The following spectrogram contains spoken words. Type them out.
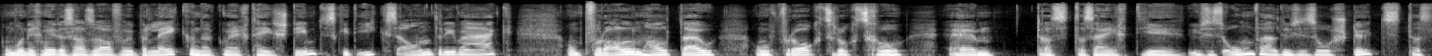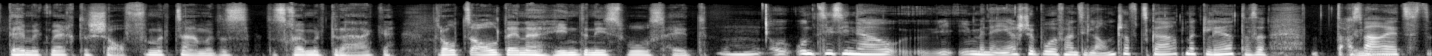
Und als ich mir das also überlege und habe gemerkt, hey, stimmt, es gibt x andere Wege und vor allem halt auch, um auf die Frage zurückzukommen, ähm, dass, dass eigentlich die, unser Umfeld uns so stützt, dass dem wir gemerkt das schaffen wir zusammen, das, das können wir tragen. Trotz all diesen Hindernissen, die es hat. Mhm. Und Sie sind auch, in meinem ersten Beruf haben Sie Landschaftsgärtner gelernt. Also das genau. wäre jetzt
